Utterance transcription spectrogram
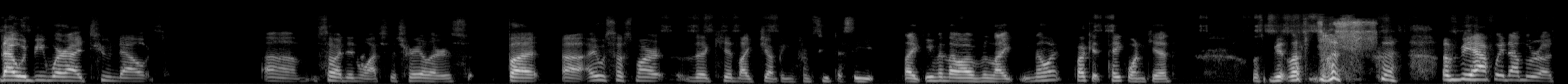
that would be where I tuned out, um, so I didn't watch the trailers. But uh, it was so smart. The kid like jumping from seat to seat. Like even though I was like, you know what, fuck it, take one kid. Let's be let's let's let's be halfway down the road.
